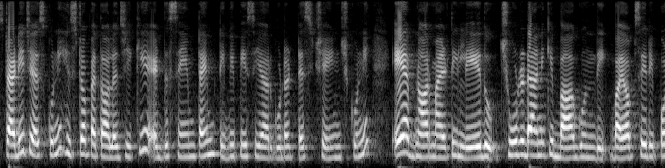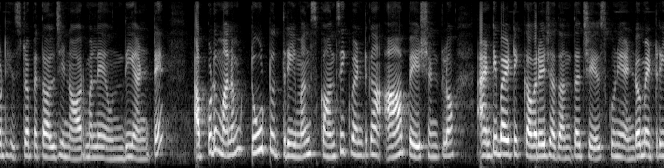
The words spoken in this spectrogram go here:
స్టడీ చేసుకుని హిస్టోపెథాలజీకి at the same time TB PCR కూడా టెస్ట్ చేయించుకుని ఏ అబ్నార్మాలిటీ లేదు చూడడానికి బాగుంది బయోప్సీ రిపోర్ట్ హిస్టోపెథాలజీ నార్మలే ఉంది అంటే అప్పుడు మనం టూ టు త్రీ మంత్స్ కాన్సిక్వెంట్గా ఆ పేషెంట్లో యాంటీబయాటిక్ కవరేజ్ అదంతా చేసుకుని ఎండోమెట్రి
